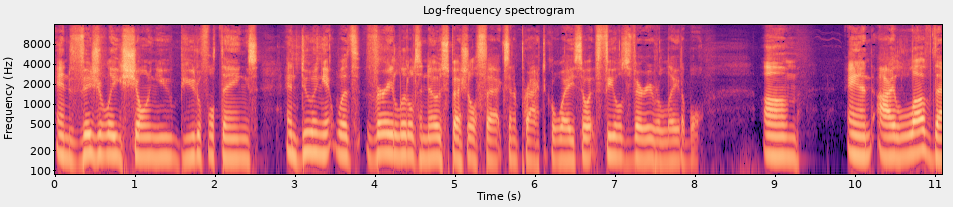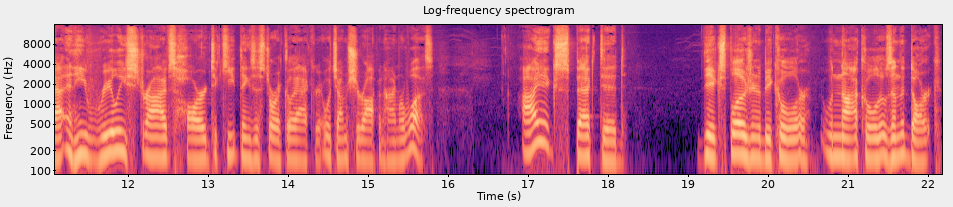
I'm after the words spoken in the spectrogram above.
and visually showing you beautiful things and doing it with very little to no special effects in a practical way so it feels very relatable um, and I love that. And he really strives hard to keep things historically accurate, which I'm sure Oppenheimer was. I expected the explosion to be cooler. It was not cool. It was in the dark.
